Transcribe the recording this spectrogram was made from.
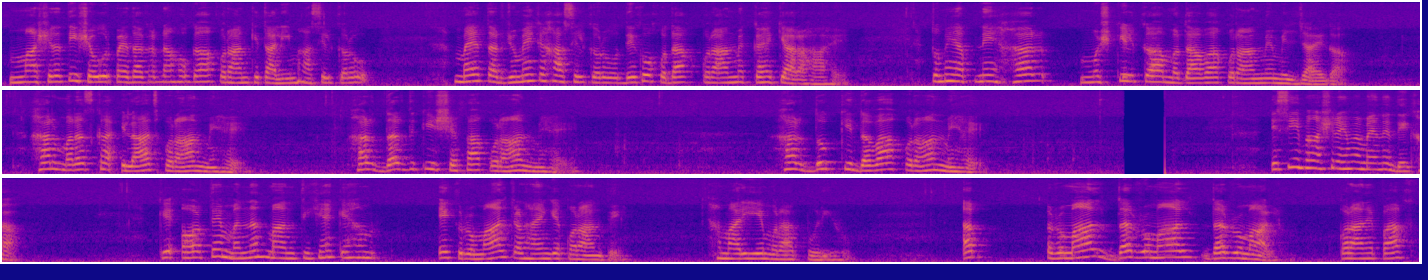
معاشرتی شعور پیدا کرنا ہوگا۔ قرآن کی تعلیم حاصل کرو۔ میں ترجمے کے حاصل کرو۔ دیکھو خدا قرآن میں کہہ کیا رہا ہے۔ تمہیں اپنے ہر مشکل کا مداوع قرآن میں مل جائے گا۔ ہر مرض کا علاج قرآن میں ہے۔ ہر درد کی شفا قرآن میں ہے۔ ہر دکھ کی دوا قرآن میں ہے۔ اسی معاشرے میں میں نے دیکھا کہ عورتیں منت مانتی ہیں کہ ہم ایک رومال چڑھائیں گے قرآن پہ۔ ہماری یہ مراد پوری ہو۔ اب رومال در رومال در رومال۔ قرآن پاک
